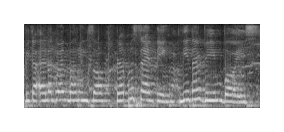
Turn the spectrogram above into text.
Micaela Gwen Bariso, representing Little Dream Boys.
